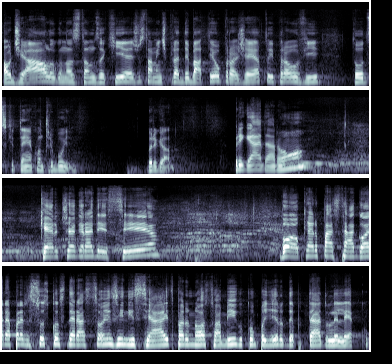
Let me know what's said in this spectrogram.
ao diálogo, nós estamos aqui é justamente para debater o projeto e para ouvir todos que têm a contribuir. Obrigado. Obrigada, Aron. Quero te agradecer. Bom, eu quero passar agora para as suas considerações iniciais para o nosso amigo, companheiro deputado Leleco.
